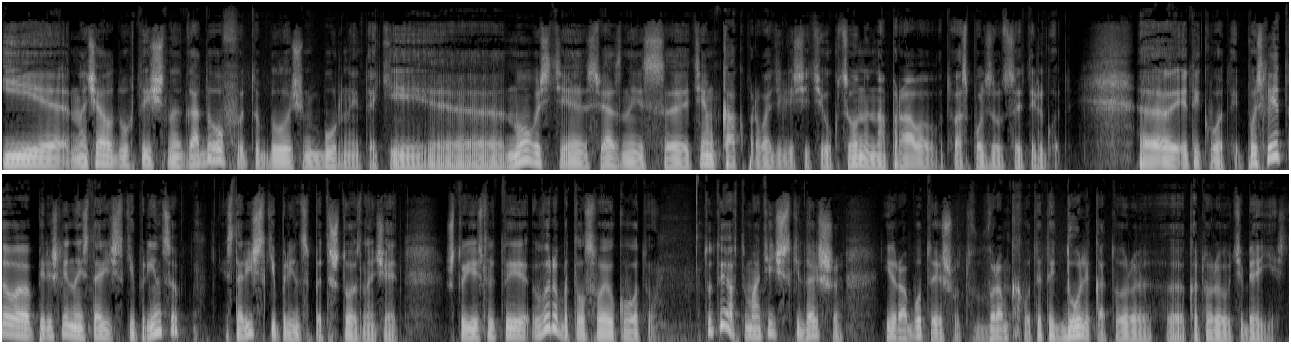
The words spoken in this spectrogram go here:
И начало 2000-х годов, это были очень бурные такие э, новости, связанные с тем, как проводились эти аукционы на право вот, воспользоваться этой льготой э, этой квотой. После этого перешли на исторический принцип. Исторический принцип это что означает? Что если ты выработал свою квоту, то ты автоматически дальше и работаешь вот в рамках вот этой доли, которая, э, которая у тебя есть.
